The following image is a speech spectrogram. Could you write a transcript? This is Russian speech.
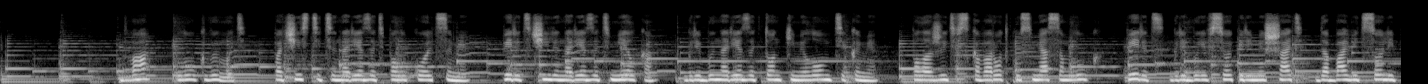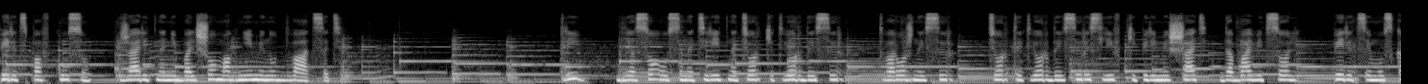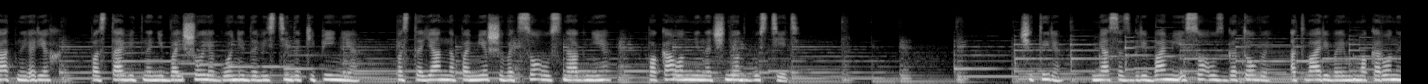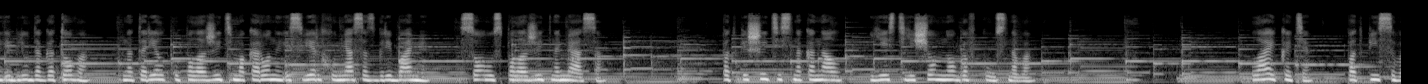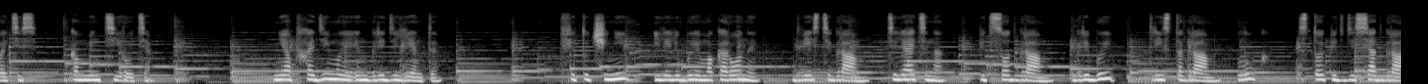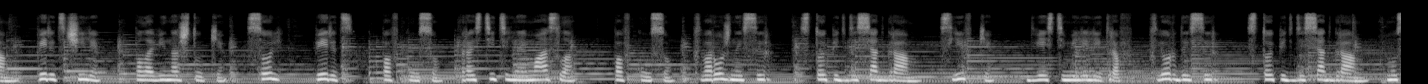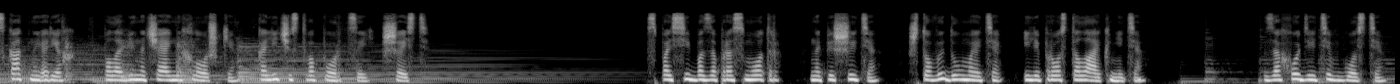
2. Лук вымыть, почистить и нарезать полукольцами, перец чили нарезать мелко, грибы нарезать тонкими ломтиками, положить в сковородку с мясом лук, перец, грибы и все перемешать, добавить соль и перец по вкусу, жарить на небольшом огне минут 20. 3. Для соуса натереть на терке твердый сыр, творожный сыр, тертый твердый сыр и сливки перемешать, добавить соль, перец и мускатный орех, поставить на небольшой огонь и довести до кипения, постоянно помешивать соус на огне, пока он не начнет густеть. 4. Мясо с грибами и соус готовы, отвариваем макароны и блюдо готово, на тарелку положить макароны и сверху мясо с грибами, соус положить на мясо. Подпишитесь на канал, есть еще много вкусного. Лайкайте, подписывайтесь, комментируйте. Необходимые ингредиенты. Фетучини, или любые макароны, 200 грамм, телятина, 500 грамм, грибы, 300 грамм, лук, 150 грамм, перец чили, половина штуки, соль, перец, по вкусу, растительное масло, по вкусу, творожный сыр, 150 грамм, сливки, 200 миллилитров, твердый сыр, 150 грамм, мускатный орех, половина чайных ложки, количество порций, 6. Спасибо за просмотр, напишите, что вы думаете, или просто лайкните. Заходите в гости.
